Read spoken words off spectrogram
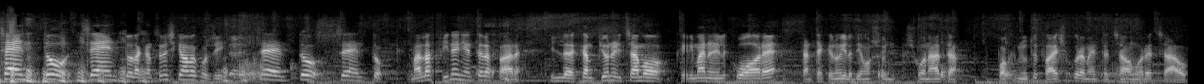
100, 100, la canzone si chiamava così. 100, 100. Ma alla fine niente da fare. Il campione, diciamo, che rimane nel cuore, tant'è che noi l'abbiamo su- suonata pochi minuti fa, è sicuramente Ciao amore ciao,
